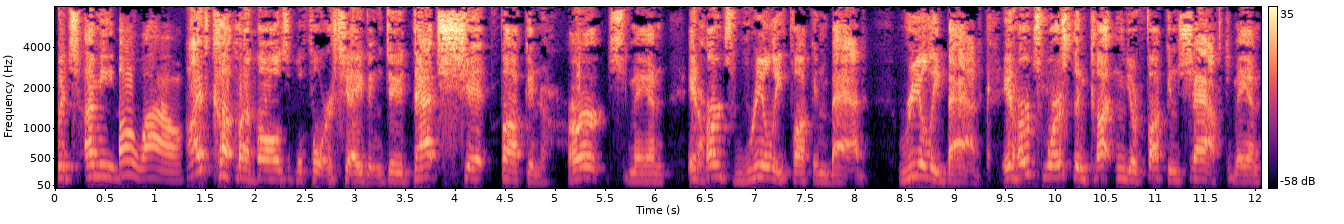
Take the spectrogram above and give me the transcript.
Which, I mean, Oh wow. I've cut my balls before shaving, dude. That shit fucking hurts, man. It hurts really fucking bad. Really bad. It hurts worse than cutting your fucking shaft, man.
